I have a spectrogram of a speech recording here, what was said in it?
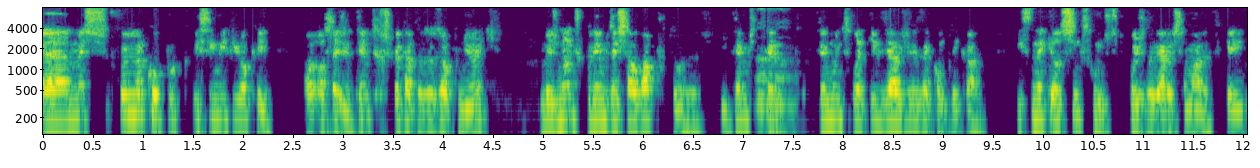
uh, mas foi marcou porque isso significa o quê? Ou, ou, seja, temos de respeitar todas as opiniões, mas não nos podemos deixar levar por todas. E temos de ter, ser muito seletivos e às vezes é complicado. E se naqueles 5 segundos depois de ligar a chamada fiquei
